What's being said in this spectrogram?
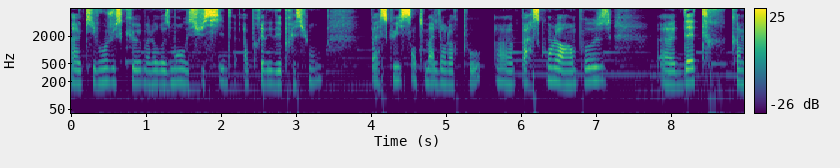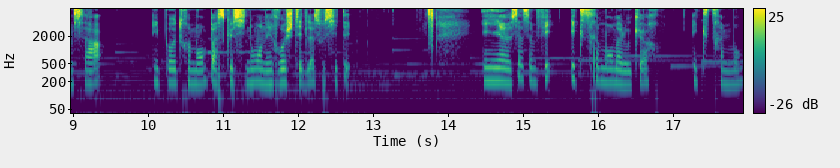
euh, qui vont jusque malheureusement au suicide après des dépressions parce qu'ils se sentent mal dans leur peau, euh, parce qu'on leur impose d'être comme ça et pas autrement, parce que sinon on est rejeté de la société. Et ça, ça me fait extrêmement mal au cœur, extrêmement.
